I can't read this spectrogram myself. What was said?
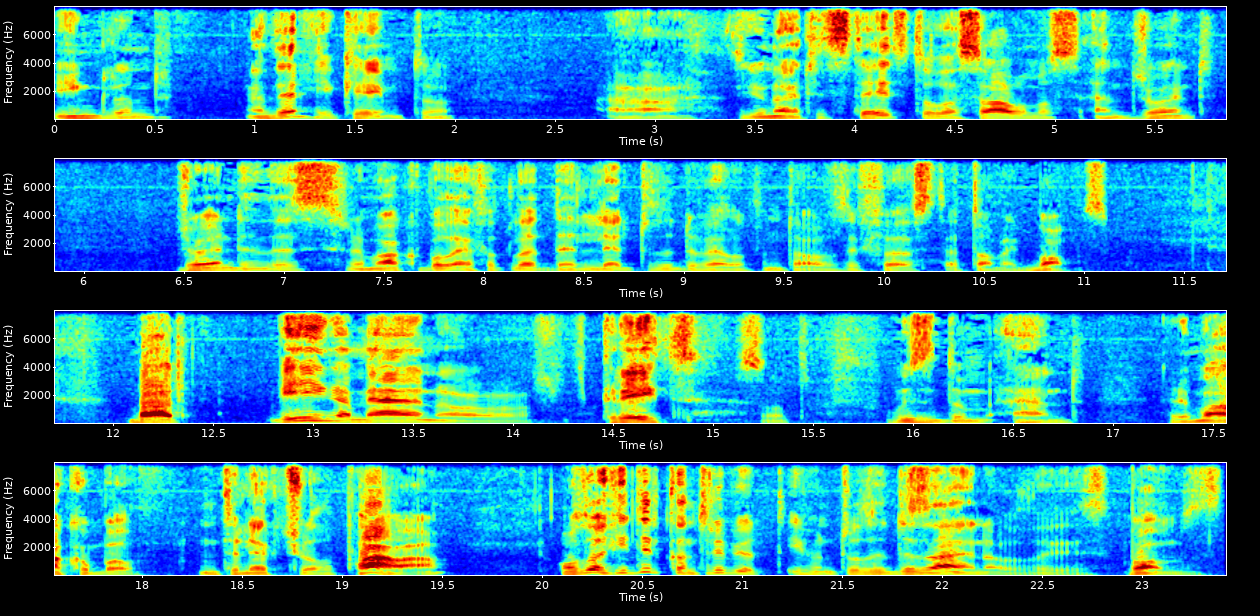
England, and then he came to uh, the United States, to Los Alamos, and joined, joined in this remarkable effort that led to the development of the first atomic bombs. But being a man of great sort of wisdom and remarkable intellectual power, although he did contribute even to the design of these bombs,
